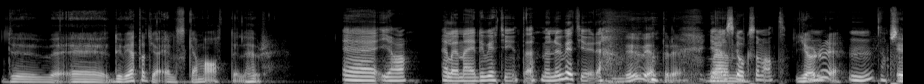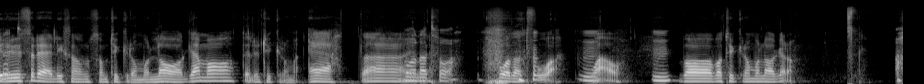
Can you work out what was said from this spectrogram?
Du, eh, du vet att jag älskar mat, eller hur? Eh, ja, eller nej det vet jag inte, men nu vet jag ju det. Nu vet du det. Jag älskar också mat. Gör du det? Mm, Är absolut. du sådär liksom som tycker om att laga mat eller tycker om att äta? Båda eller? två. Båda två? Wow. Mm. Vad, vad tycker du om att laga då? Ah,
